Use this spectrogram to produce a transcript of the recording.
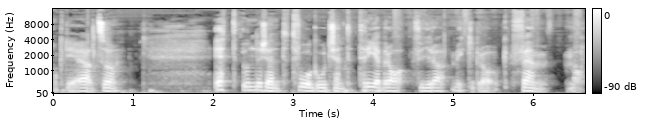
och det är alltså 1 underkänt, 2 godkänt, 3 bra, 4 mycket bra och 5 ja,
